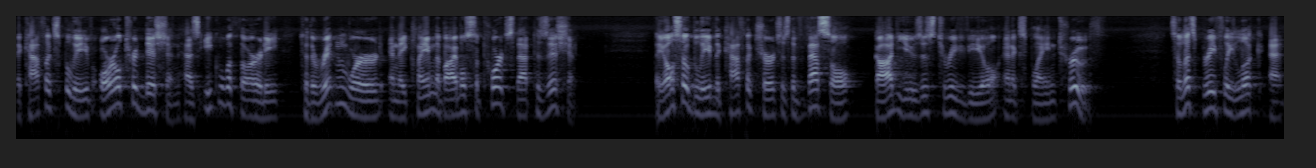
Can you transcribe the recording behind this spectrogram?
the Catholics believe oral tradition has equal authority to the written word, and they claim the Bible supports that position. They also believe the Catholic Church is the vessel God uses to reveal and explain truth. So let's briefly look at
